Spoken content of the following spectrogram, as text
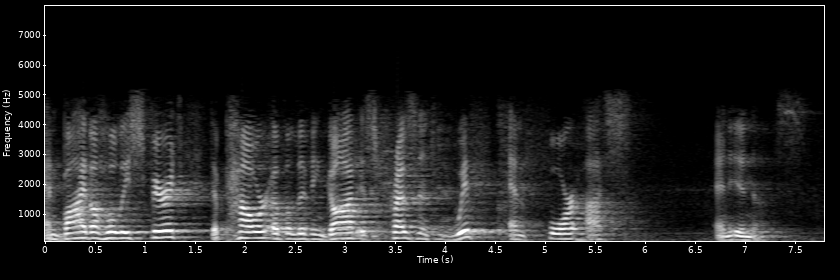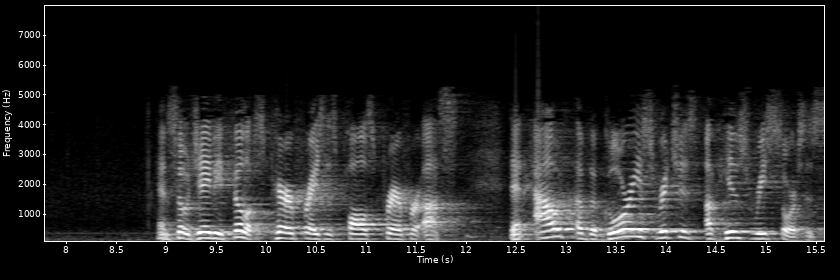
and by the Holy Spirit, the power of the living God is present with and for us and in us. And so J.B. Phillips paraphrases Paul's prayer for us that out of the glorious riches of his resources,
